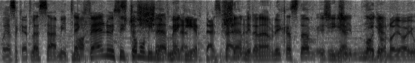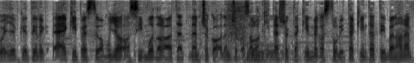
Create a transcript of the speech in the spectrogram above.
vagy ezeket leszámítva. Meg felnősz, és csomó mindent megértesz benne. Semmire nem emlékeztem, és, és Igen, így nagyon-nagyon jó egyébként, tényleg elképesztő amúgy a, a színvonala, tehát nem csak, a, nem csak az alakítások tekint, meg a sztori tekintetében, hanem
